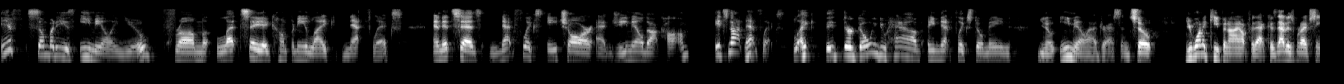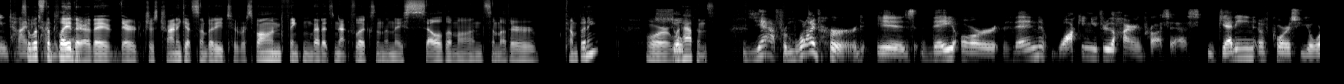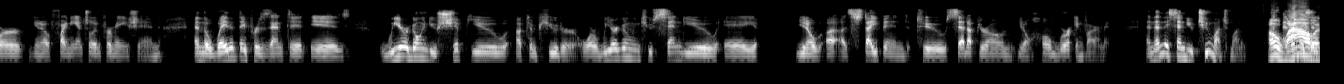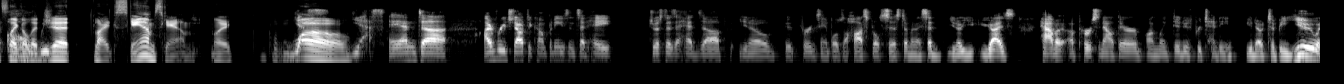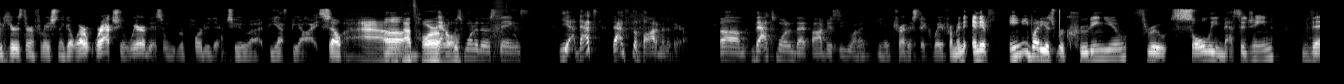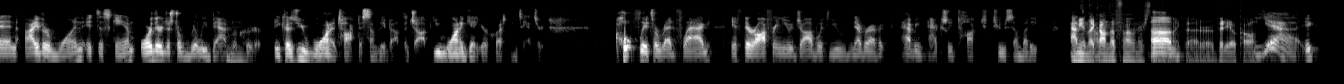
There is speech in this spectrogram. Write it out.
if somebody is emailing you from, let's say, a company like Netflix, and it says netflixhr at gmail dot com, it's not Netflix. Like they're going to have a Netflix domain, you know, email address. And so you want to keep an eye out for that because that is what I've seen So time and what's the play again. there? They they're just trying to get somebody to respond, thinking that it's Netflix, and then they sell them on some other company, or what happens? Yeah, from what I've heard is they are then walking you through the hiring process, getting, of course, your, you know, financial information. And the way that they present it is we are going to ship you a computer or we are going to send you a, you know, a, a stipend to set up your own, you know, home work environment. And then they send you too much money. Oh And then they wow, said, it's like a "Oh, we legit like scam scam. Like, whoa. yes, and, uh, I've reached out to companies and said, "Hey, just as a heads up, you know, it, for example, it's a hospital system," and I said, "You know, you, you guys have a, a person out there on LinkedIn who's pretending, you know, to be you, and here's their information." They go, "We're we're actually aware of this, and we reported it to uh, the FBI." So Wow, that's horrible. that was one of those things. Yeah, that's that's the bottom of the barrel. Um, that's one that obviously you want to you know try to stick away from. And and if anybody is recruiting you through solely messaging, then either one, it's a scam, or they're just a really bad Mm. recruiter because you want to talk to somebody about the job. You want to get your questions answered. Hopefully, it's a red flag if they're offering you a job with you never have, having actually talked to somebody I mean like on the phone or something Um, like that, or a video call? yeah, it,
